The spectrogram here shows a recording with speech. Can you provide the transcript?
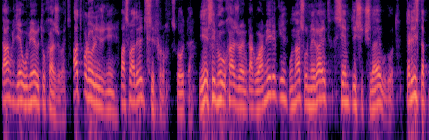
там, где умеют ухаживать. От пролежней. Посмотрите цифру. Сколько. Если мы ухаживаем, как в Америке, у нас умирает 7 тысяч человек в год. 350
